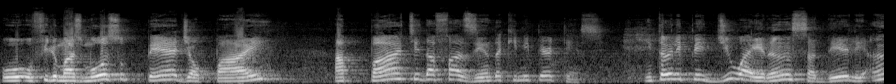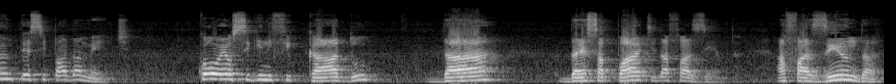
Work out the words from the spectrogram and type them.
o, o filho mais moço pede ao pai a parte da fazenda que me pertence. Então ele pediu a herança dele antecipadamente. Qual é o significado da dessa parte da fazenda? A fazenda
